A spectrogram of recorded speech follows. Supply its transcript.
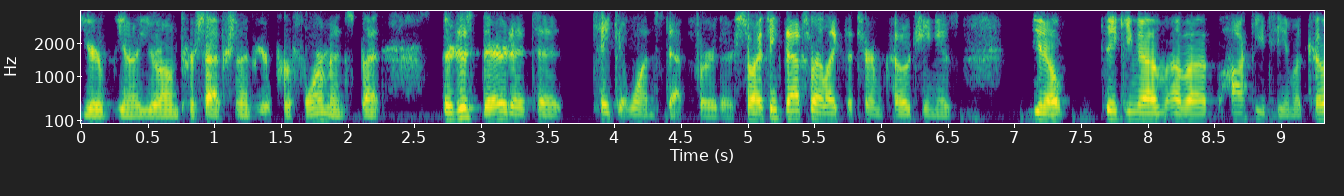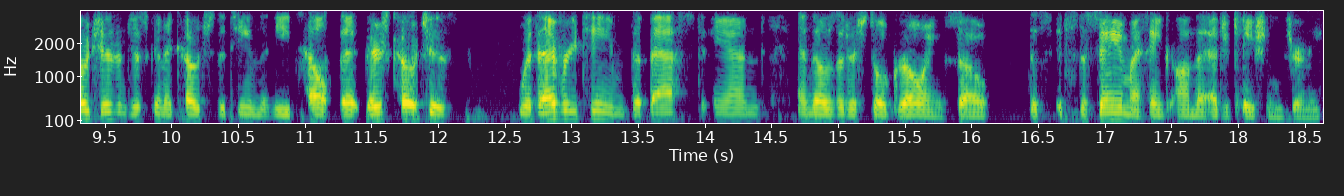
your you know your own perception of your performance. But they're just there to, to take it one step further. So I think that's why I like the term coaching is, you know, thinking of, of a hockey team. A coach isn't just going to coach the team that needs help. There's coaches with every team, the best and and those that are still growing. So it's, it's the same, I think, on the educational journey.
